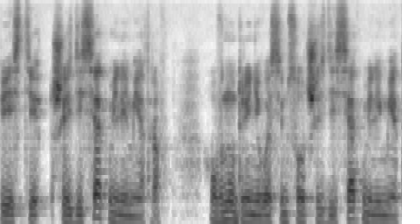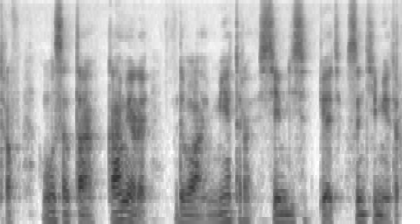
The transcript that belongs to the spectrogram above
260 мм, внутреннего 760 мм, высота камеры 2 метра 75 см.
